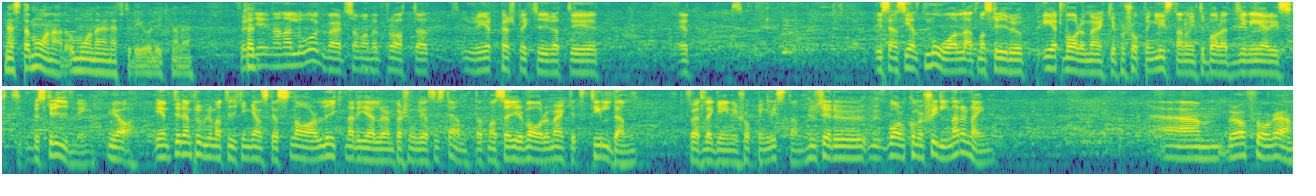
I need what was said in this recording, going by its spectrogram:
nästa månad och månaden efter det och liknande. För att- i en analog värld så har man väl pratat ur ert perspektiv att det är ett essentiellt mål att man skriver upp ert varumärke på shoppinglistan och inte bara ett generiskt beskrivning. Ja, Är inte den problematiken ganska snarlik när det gäller en personlig assistent? Att man säger varumärket till den för att lägga in i shoppinglistan. Hur ser du, var kommer skillnaderna in? Ehm, bra fråga.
